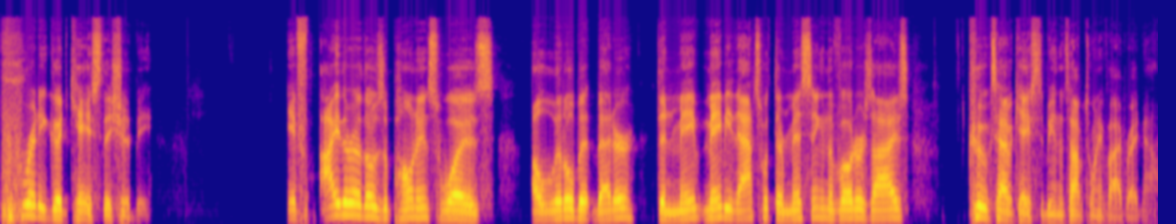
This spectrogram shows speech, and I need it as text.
Pretty good case they should be. If either of those opponents was a little bit better, then maybe, maybe that's what they're missing in the voters' eyes. Cougs have a case to be in the top 25 right now.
